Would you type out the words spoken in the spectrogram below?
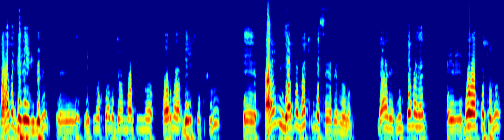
daha da geriye gidelim. E, Metin Oktay ile Can Bartın'ın o forma değiş tokuşunu e, aynı yerde maç bile seyredemiyorlar. Yani muhtemelen e, bu hafta sonu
